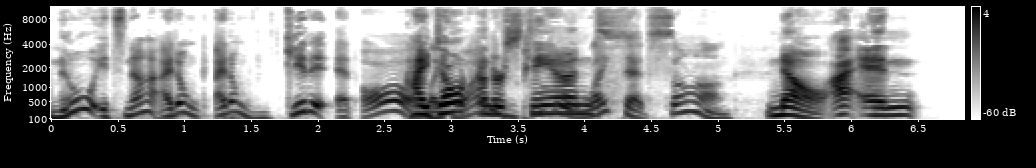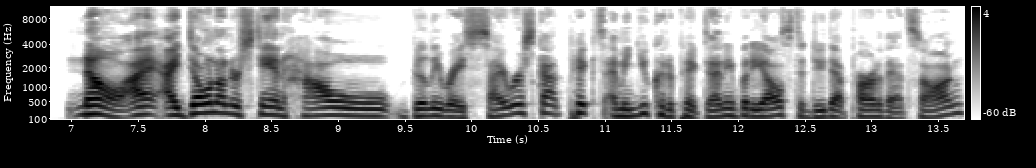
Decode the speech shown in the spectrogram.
no, it's not. I don't. I don't get it at all. I Like, don't why did people understand- like that song. No, I and no, I I don't understand how Billy Ray Cyrus got picked. I mean, you could have picked anybody else to do that part of that song.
